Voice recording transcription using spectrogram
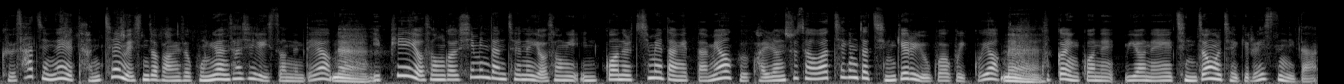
그 사진을 단체 메신저 방에서 공유한 사실이 있었는데요. 네. 이 피해 여성과 시민단체는 여성이 인권을 침해당했다며 그 관련 수사와 책임자 징계를 요구하고 있고요. 네. 국가인권위원회에 진정을 제기를 했습니다.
